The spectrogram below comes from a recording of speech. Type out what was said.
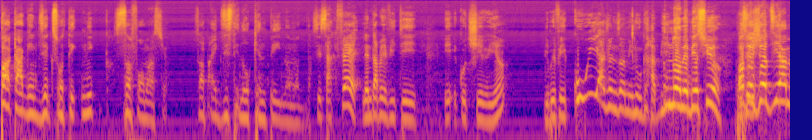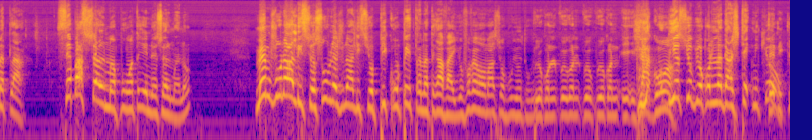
Pas qu'à une direction technique sans formation. Ça n'a pas existé dans aucun pays dans le monde. C'est ça que fait. T'a invité et, coach Chéri, hein, il préfère courir à jeunes amis nous Gabi. Non, mais bien sûr. Parce que je dis à mettre là, c'est pas seulement pour entraîner seulement, non? Même journalistes, souvent les journalistes, sont plus compétents dans le travail. Il faut faire formation pour eux. Pour qu'on qu'on qu'on jargon. Bien sûr, pour qu'on langage technique. Technique.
